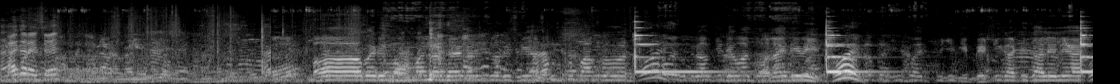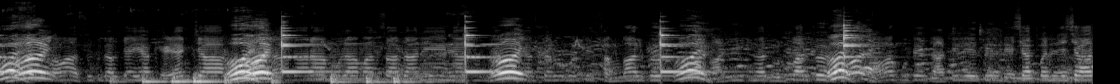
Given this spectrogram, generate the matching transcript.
काय करायचंय? बाबरी मोहम्मद सुतगावची देवा झोलाई देवी. तुझी भेटी गाठी झालेली आहे. बाबा, सुतगावच्या ह्या. खेळ्यांच्या मुला माणसा जाणे या सर्व गोष्टी संभाल कर आधी इकडं दुर्पार कर. बाबा, कुठे जातील येतील देशात परदेशात.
